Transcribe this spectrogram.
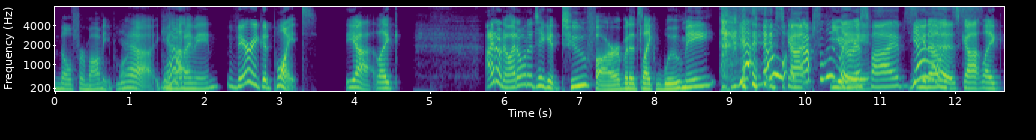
MILF or mommy porn. Yeah, You know yeah. what I mean? very good point Yeah, like I don't know. I don't want to take it too far, but it's like woo me. Yeah, no, it's got absolutely. uterus vibes. You know, it's got like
